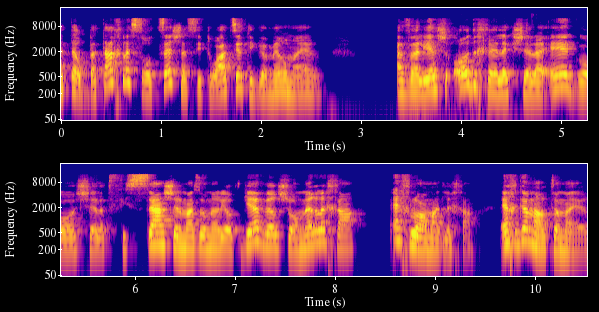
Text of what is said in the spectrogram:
אתה בתכלס רוצה שהסיטואציה תיגמר מהר. אבל יש עוד חלק של האגו, של התפיסה של מה זה אומר להיות גבר, שאומר לך, איך לא עמד לך? איך גמרת מהר?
